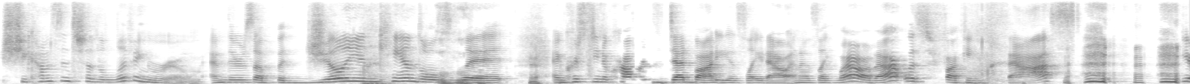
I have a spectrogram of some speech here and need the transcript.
she comes into the living room and there's a bajillion candles lit and christina crawford's dead body is laid out and i was like wow that was fucking fast yeah,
